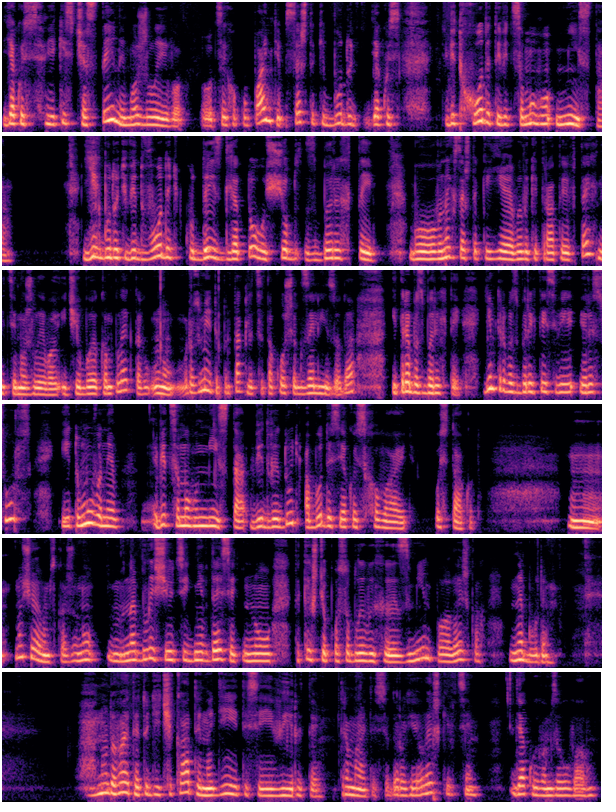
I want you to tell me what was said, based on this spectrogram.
Якось якісь частини, можливо, цих окупантів все ж таки будуть якось відходити від самого міста. Їх будуть відводити кудись для того, щоб зберегти. Бо в них все ж таки є великі трати в техніці, можливо, і чи в боєкомплектах. Ну, розумієте, пентаклі це також як залізо, да? і треба зберегти. Їм треба зберегти свій ресурс, і тому вони від самого міста відведуть або десь якось сховають. Ось так от. Ну, що я вам скажу? Ну, в найближчі ці днів 10, ну, таких, щоб особливих е, змін по Олешках не буде. Ну, давайте тоді чекати, надіятися і вірити. Тримайтеся, дорогі Олешківці. Дякую вам за увагу.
